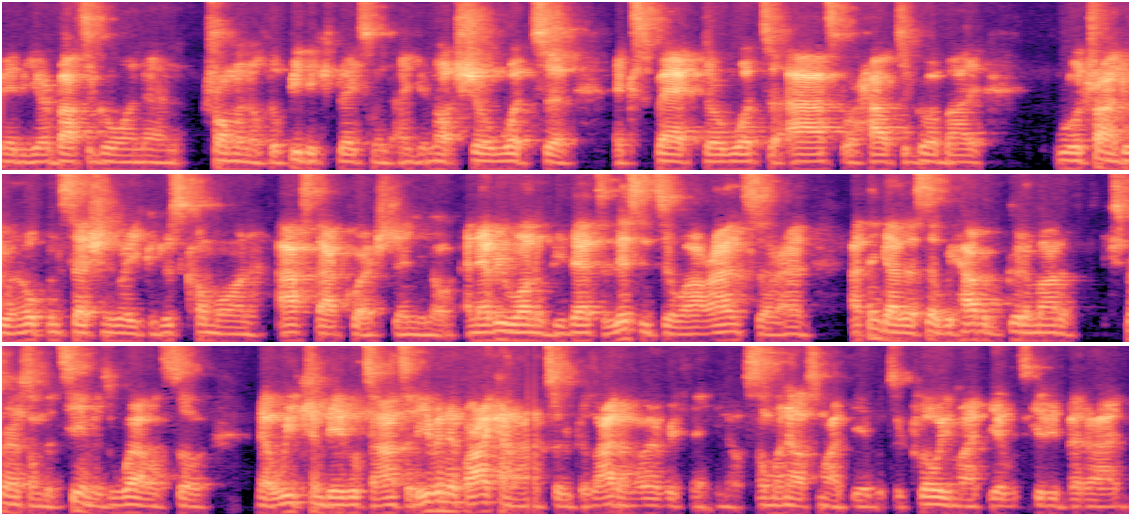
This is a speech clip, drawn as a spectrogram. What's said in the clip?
maybe you're about to go on a trauma and orthopedic placement and you're not sure what to expect or what to ask or how to go about it we'll try and do an open session where you can just come on, ask that question, you know, and everyone will be there to listen to our answer. And I think, as I said, we have a good amount of experience on the team as well, so that we can be able to answer. Even if I can't answer because I don't know everything, you know, someone else might be able to. Chloe might be able to give you better ad-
